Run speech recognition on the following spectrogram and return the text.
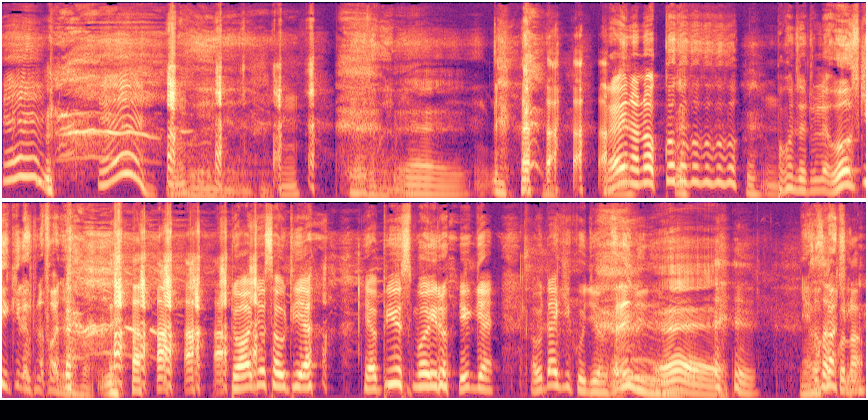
Eh, eh. Tule oski kile tunafanya toajo sauti ya ya pius moiro iga autaki kujua. Eh, sasa kuna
